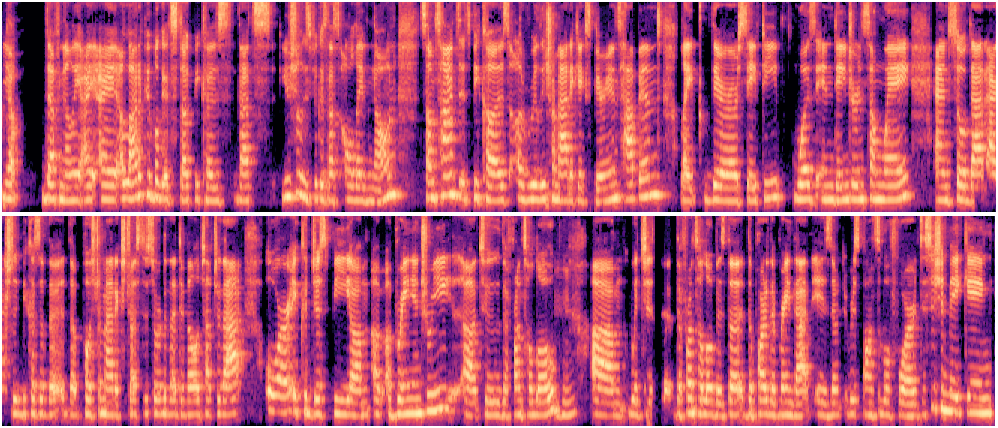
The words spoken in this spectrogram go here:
Yep Definitely. I, I, a lot of people get stuck because that's usually it's because that's all they've known. Sometimes it's because a really traumatic experience happened, like their safety was in danger in some way. And so that actually because of the, the post-traumatic stress disorder that develops after that, or it could just be um, a, a, brain injury uh, to the frontal lobe, mm-hmm. um, which is the frontal lobe is the, the part of the brain that is responsible for decision making,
